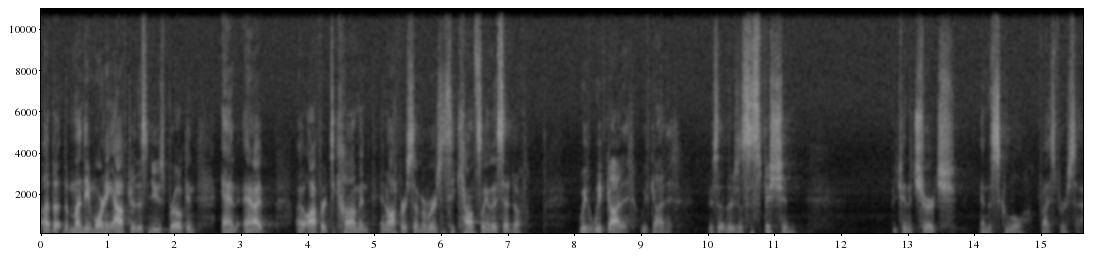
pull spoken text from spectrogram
uh, the, the Monday morning after this news broke, and, and, and I, I offered to come and, and offer some emergency counseling, and they said, No, we've, we've got it. We've got it. There's a, there's a suspicion between the church and the school, vice versa.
